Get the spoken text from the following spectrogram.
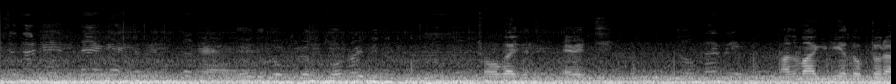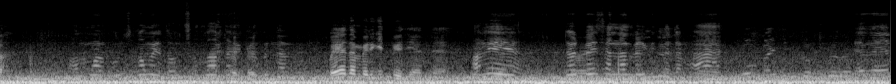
Bize derken Hanıma gidiyor doktora. Hanıma konuşulamıyor. Doktorlar da beri. Bayağıdan beri gitmiyordu yani. Hani 4-5 seneden beri gitmedim. Ha. Evet.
